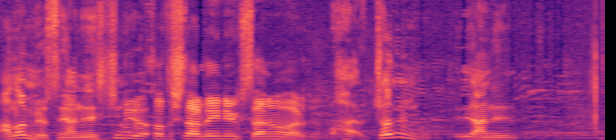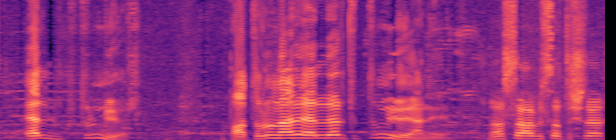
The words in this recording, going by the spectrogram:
Alamıyorsun yani şimdi Satışlarda yine yükselme var diyor. Ha, canım yani el tutulmuyor. Patronların eller tutulmuyor yani. Nasıl abi satışlar?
